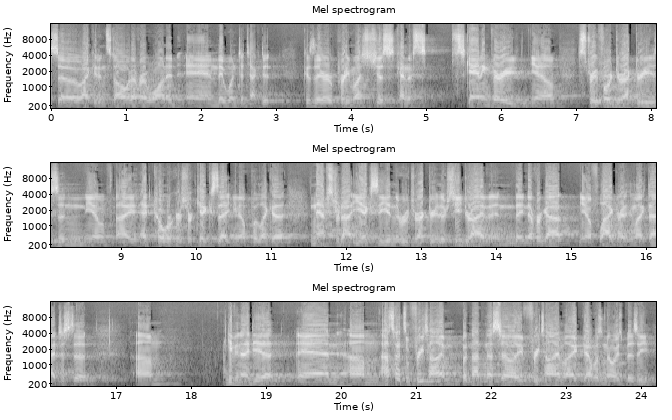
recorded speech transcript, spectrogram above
so I could install whatever I wanted and they wouldn't detect it because they were pretty much just kind of scanning very, you know, straightforward directories and, you know, I had coworkers for kicks that, you know, put like a napster.exe in the root directory of their C drive and they never got, you know, flagged or anything like that just to um, give you an idea. And um, I also had some free time, but not necessarily free time like I wasn't always busy.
